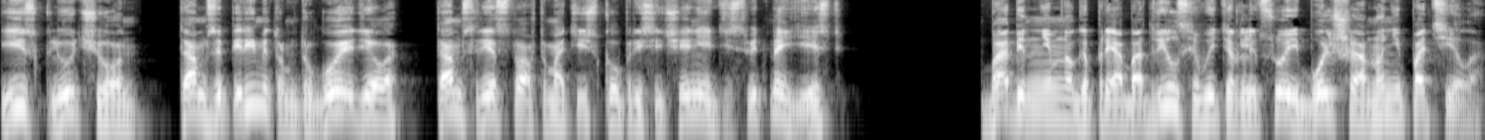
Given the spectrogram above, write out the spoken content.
«Исключен. Там за периметром другое дело. Там средства автоматического пресечения действительно есть». Бабин немного приободрился, вытер лицо, и больше оно не потело.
